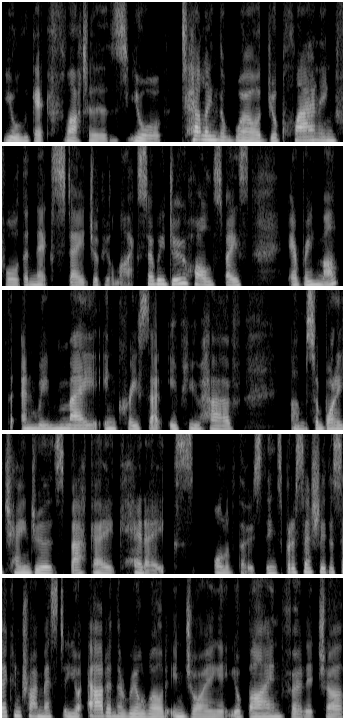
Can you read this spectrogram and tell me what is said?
You'll get flutters. You're telling the world you're planning for the next stage of your life. So we do hold space every month, and we may increase that if you have um, some body changes, backache, headaches, all of those things. But essentially, the second trimester, you're out in the real world enjoying it, you're buying furniture.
